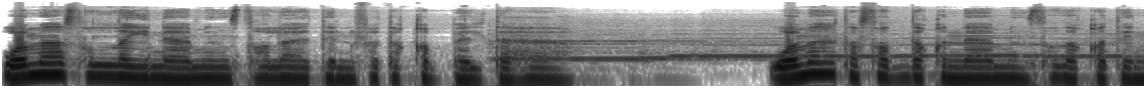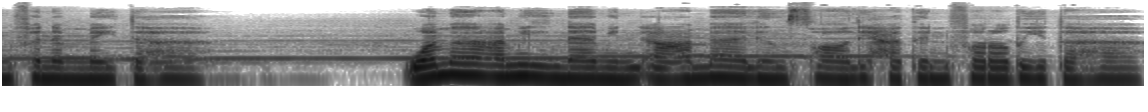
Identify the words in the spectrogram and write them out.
وما صلينا من صلاة فتقبلتها وما تصدقنا من صدقة فنميتها وما عملنا من أعمال صالحة فرضيتها.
